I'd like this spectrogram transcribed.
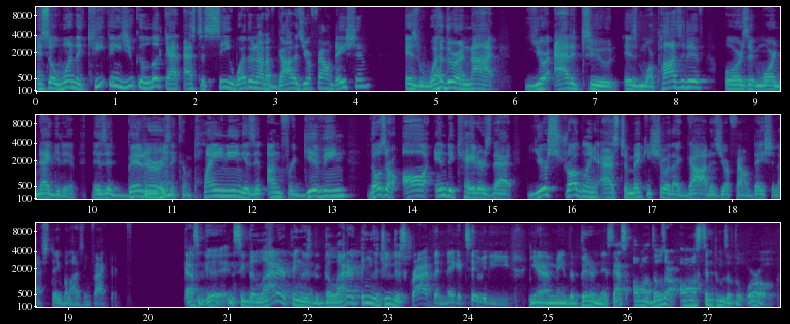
And so, one of the key things you can look at as to see whether or not if God is your foundation is whether or not your attitude is more positive or is it more negative? Is it bitter? Mm-hmm. Is it complaining? Is it unforgiving? Those are all indicators that you're struggling as to making sure that God is your foundation, that stabilizing factor. That's good. And see, the latter things, the latter things that you describe, the negativity, you know what I mean, the bitterness, that's all, those are all symptoms of the world.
